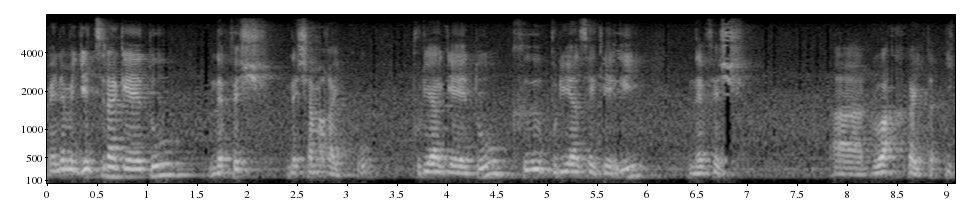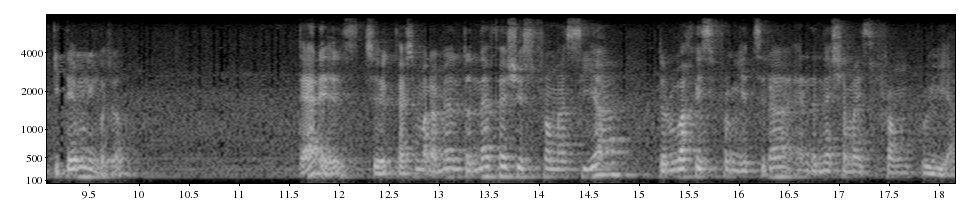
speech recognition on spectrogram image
왜냐하면 예지라계에도 네페시 네샤마가 있고 부리아계에도 그 부리아 세계의 네페시 아, 루아크가 있다, 있기 때문인 거죠. That is, 즉 다시 말하면 the nefesh is from Asia, the ruach is from Yetzira, and the neshama is from Bria.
